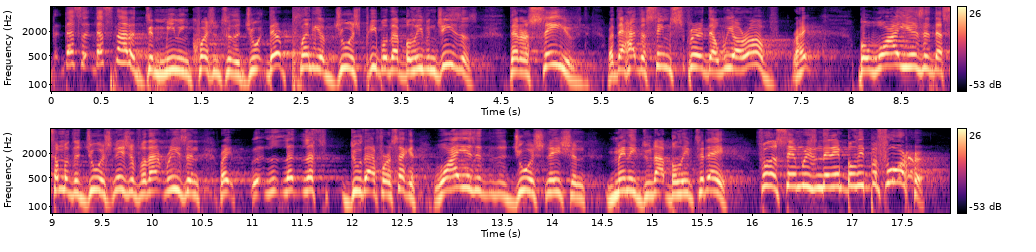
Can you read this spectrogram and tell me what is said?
That's, a, that's not a demeaning question to the Jew. There are plenty of Jewish people that believe in Jesus, that are saved, but they have the same spirit that we are of, right? But why is it that some of the Jewish nation, for that reason, right? Let, us do that for a second. Why is it that the Jewish nation, many do not believe today? For the same reason they didn't believe before.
